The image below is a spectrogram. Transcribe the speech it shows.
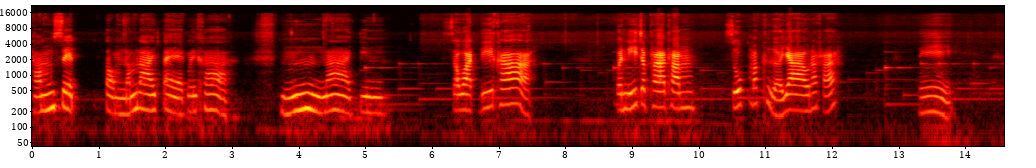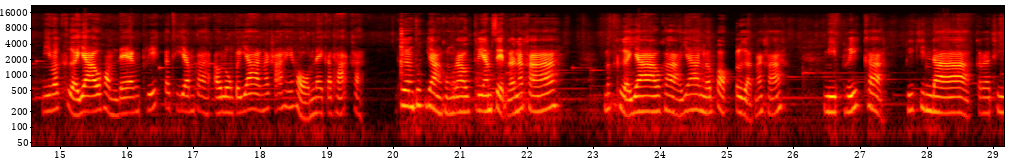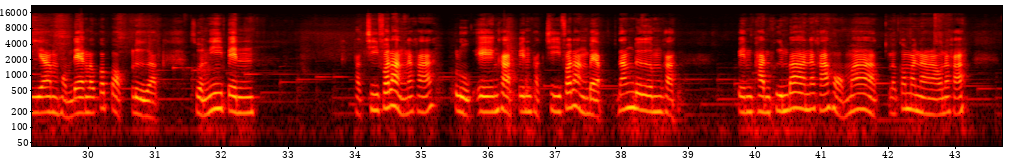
ทำเสร็จต่อมน้ำลายแตกเลยค่ะ อืม น่ากิน สวัสดีค่ะ วันนี้จะพาทำซุปมะเขือยาวนะคะ นี่ มีมะเขือยาวหอมแดงพริกกระเทียมค่ะ เอาลงไปย่างนะคะ ให้หอมในกระทะค่ะ เครื่องทุกอย่างของเราเตรียมเสร็จแล้วนะคะ มะเขือยาวค่ะ ย่างแล้วปอกเปลือกนะคะ มีพริกค่ะ พริกจินดา กระเทียม หอมแดงแล้วก็ปอกเปลือก ส่วนนี้เป็น ผักชีฝรั่งนะคะ ปลูกเองค่ะ เป็นผักชีฝรั่งแบบดั้งเดิมค่ะ เป็นพันธุ์พื้นบ้านนะคะ หอมมาก แล้วก็มะนาวนะคะ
